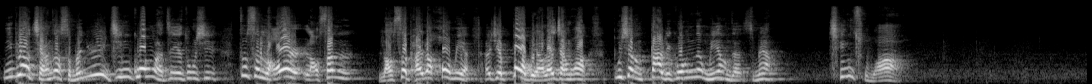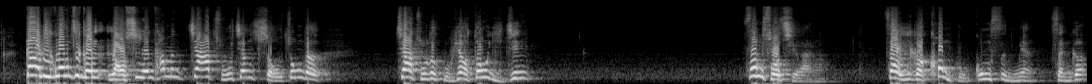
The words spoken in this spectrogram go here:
你不要讲到什么玉金光了，这些东西都是老二、老三。老是排到后面，而且报表来讲的话，不像大力光那么样的怎么样清楚啊？大力光这个老实人，他们家族将手中的家族的股票都已经封锁起来了，在一个控股公司里面，整个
